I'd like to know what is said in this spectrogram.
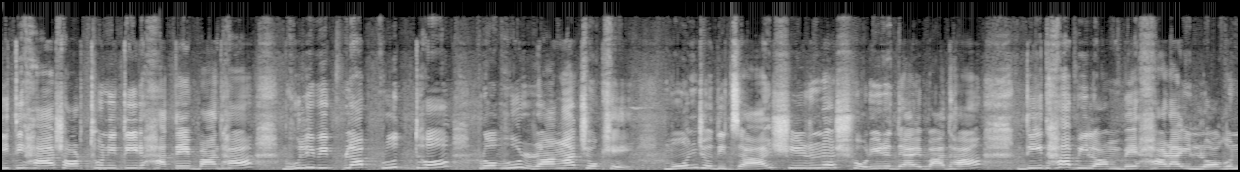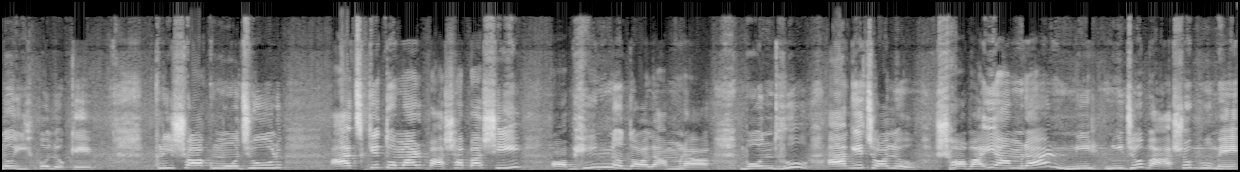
ইতিহাস, অর্থনীতির হাতে বাঁধা ভুলি বিপ্লব ক্রুদ্ধ প্রভুর রাঙা চোখে। মন যদি চায় শীর্ণ শরীর দেয় বাধা, দ্বিধা বিলম্বে হারাই লগ্ন ইহলোকে। কৃষক, মজুর, আজকে তোমার পাশাপাশি অভিন্ন দল আমরা। বন্ধু, আগে চলো, সবাই আমরা নিজ বাসভূমে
